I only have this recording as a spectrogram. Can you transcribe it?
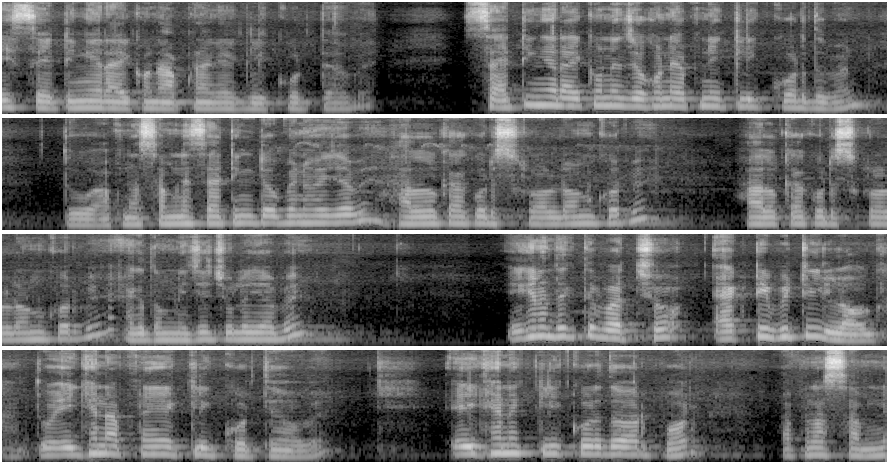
এই সেটিংয়ের আইকনে আপনাকে ক্লিক করতে হবে। সেটিংয়ের আইকনে যখন আপনি ক্লিক করে দেবেন, তো আপনার সামনে সেটিংটা ওপেন হয়ে যাবে। হালকা করে স্ক্রল ডাউন করবে। হালকা করে স্ক্রল ডাউন করবে, একদম নিচে চলে যাবে। এখানে দেখতে পাচ্ছ অ্যাক্টিভিটি লগ তো এইখানে আপনাকে ক্লিক করতে হবে। এইখানে ক্লিক করে দেওয়ার পর আপনার সামনে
